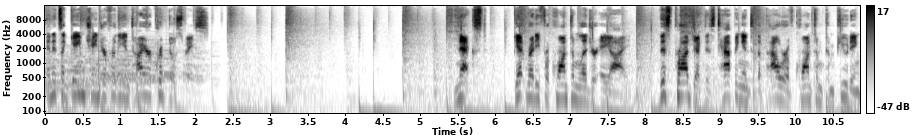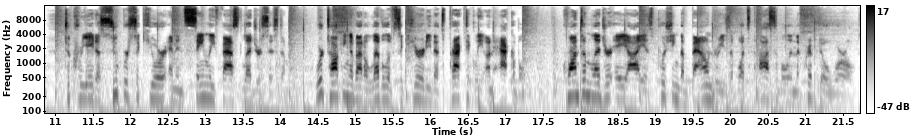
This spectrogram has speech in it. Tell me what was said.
and it's a game changer for the entire crypto space. Next, get ready for Quantum Ledger AI. This project is tapping into the power of quantum computing to create a super secure and insanely fast ledger system. We're talking about a level of security that's practically unhackable. Quantum Ledger AI is pushing the boundaries of what's possible in the crypto world.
